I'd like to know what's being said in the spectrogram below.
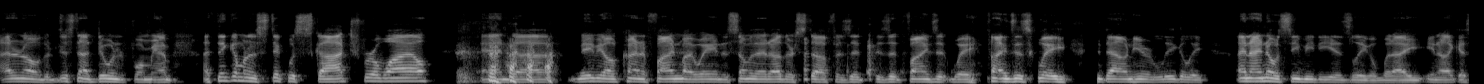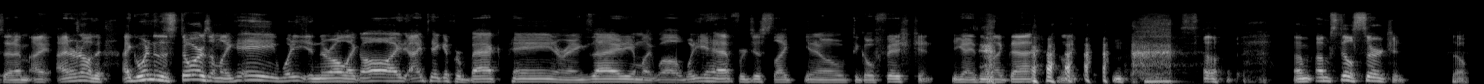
I don't know, they're just not doing it for me. I'm, I think I'm going to stick with Scotch for a while and uh, maybe I'll kind of find my way into some of that other stuff as it as it finds it way finds its way down here legally. And I know CBD is legal, but I, you know, like I said, I'm I, I don't know. I go into the stores, I'm like, hey, what do you? And they're all like, oh, I, I take it for back pain or anxiety. I'm like, well, what do you have for just like you know to go fishing? You got anything like that? like, so I'm I'm still searching. So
